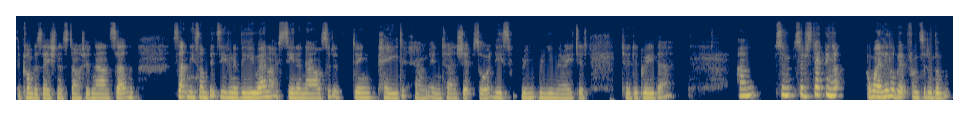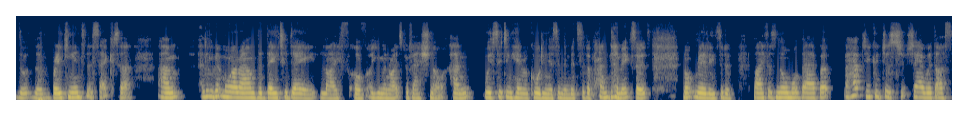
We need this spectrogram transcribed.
the conversation has started now, and certain certainly some bits even of the UN I've seen are now sort of doing paid um, internships or at least re- remunerated to a degree there. Um, so sort of stepping away a little bit from sort of the, the, the breaking into the sector, um, a little bit more around the day-to-day life of a human rights professional. And we're sitting here recording this in the midst of a pandemic, so it's not really sort of life as normal there. But perhaps you could just share with us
